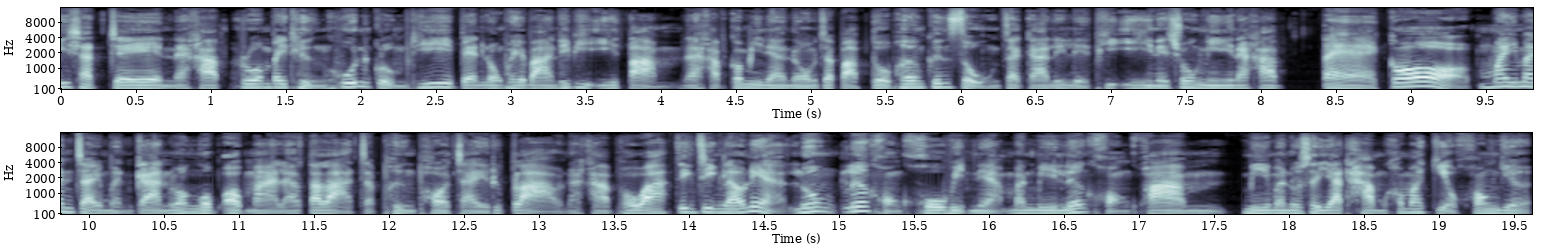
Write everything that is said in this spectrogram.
ที่ชัดเจนนะครับ รวมไปถึงหุ้นกลุ่มที่เป็นโรงพยาบาลที่ PE ต่ำนะครับ ก็มีแนวโน้มจะปรับตัวเพิ่มขึ้นสูงจากการรีเลท PE ในช่วงนี้นะครับ แต่ก็ไม่มั่นใจเหมือนกันว่างบออกมาแล้วตลาดจะพึงพอใจหรือเปล่านะครับ เพราะว่าจริง ๆ แล้วเนี่ยเรื่องเรื่องของโควิดเนี่ยมันมีเรื่องของความมีมนุษยธรรมเข้ามาเกี่ยวข้องเยอะ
